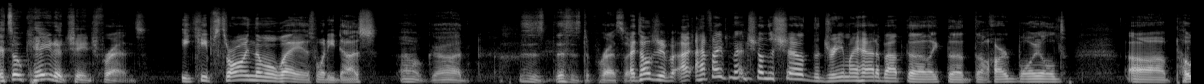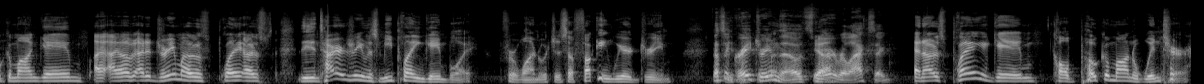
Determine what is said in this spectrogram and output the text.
It's okay to change friends. He keeps throwing them away, is what he does. Oh God, this is this is depressing. I told you. I, have I mentioned on the show the dream I had about the like the the hard boiled uh, Pokemon game? I, I, I had a dream I was playing. I was the entire dream is me playing Game Boy for one, which is a fucking weird dream. That's a great dream, though. It's Yeah. very relaxing. And I was playing a game called Pokemon Winter.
